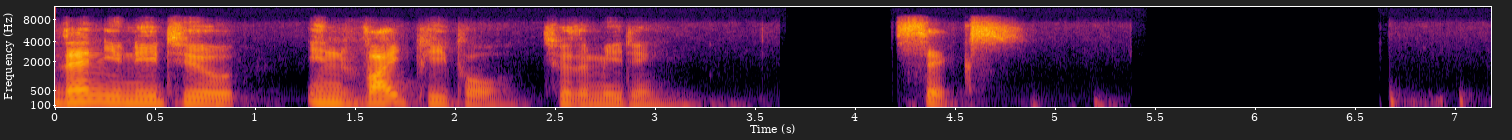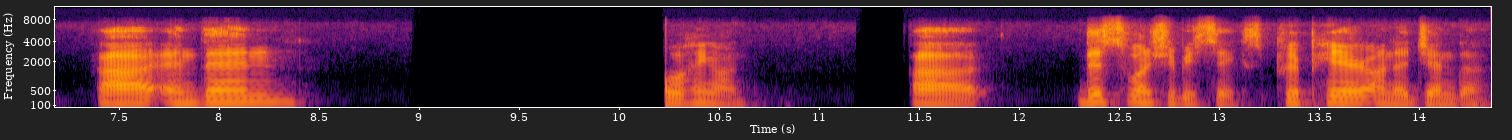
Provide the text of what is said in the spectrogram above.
Then you need to invite people to the meeting. Six. Uh, and then, oh, hang on. Uh, this one should be six. Prepare an agenda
